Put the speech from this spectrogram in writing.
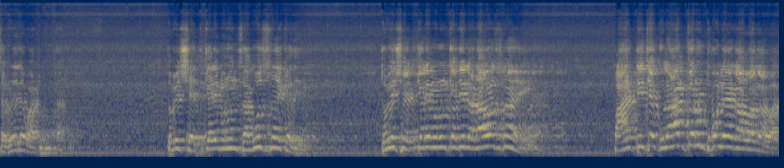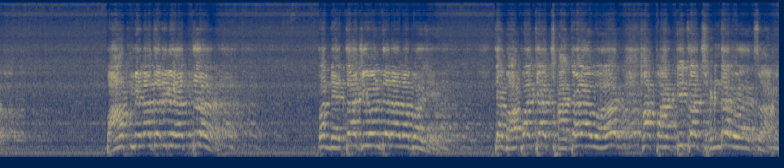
सगळेला वाटून टाकलं. तुम्ही शेतकरी म्हणून जगूच नाही कधी. तुम्ही शेतकरी म्हणून कधी लढावंच नाही. पार्टीचे गुलाम करून ठेवले गावागावात. बाप मेला तरी बेहत्तर पण नेता जिवंत राहिला पाहिजे. त्या बापाच्या छाताळ्यावर हा पार्टीचा झेंडा रोवायचा आम्ही.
